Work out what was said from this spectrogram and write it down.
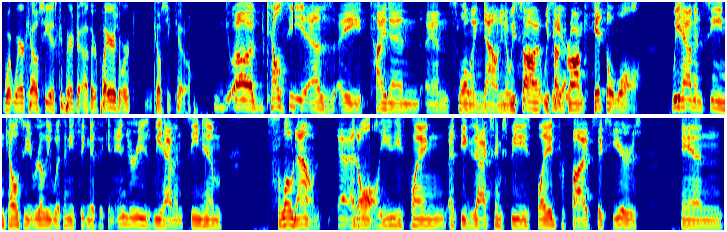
Where Kelce is compared to other players, or Kelce Kittle? Uh, Kelce as a tight end and slowing down. You know, we saw we saw yeah. Gronk hit the wall. We haven't seen Kelce really with any significant injuries. We haven't seen him slow down at all. He, he's playing at the exact same speed he's played for five, six years, and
